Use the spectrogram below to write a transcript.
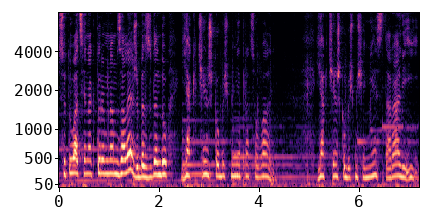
sytuacje, na którym nam zależy, bez względu jak ciężko byśmy nie pracowali, jak ciężko byśmy się nie starali i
